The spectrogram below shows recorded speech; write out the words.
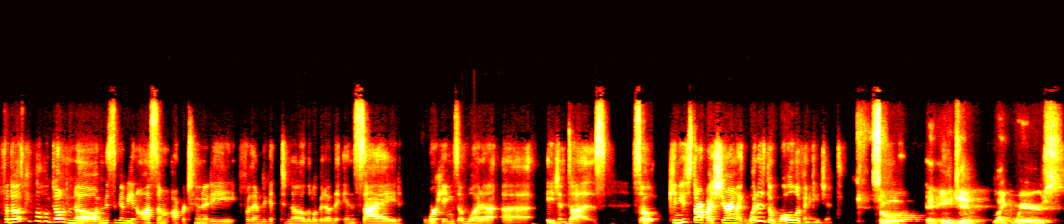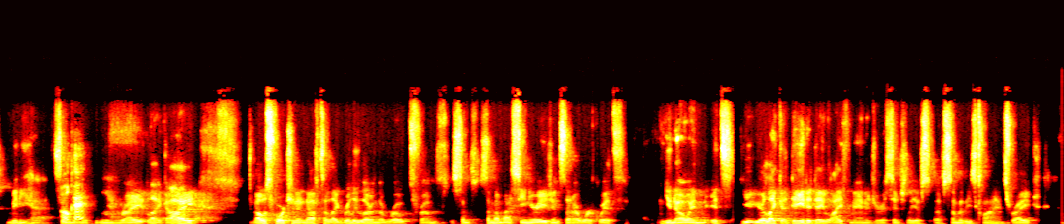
for those people who don't know, I mean, this is going to be an awesome opportunity for them to get to know a little bit of the inside workings of what a, a agent does. So, can you start by sharing like what is the role of an agent? So an agent like wears many hats. Okay. Opinion, right. Like I I was fortunate enough to like really learn the ropes from some some of my senior agents that I work with, you know, and it's you're like a day-to-day life manager essentially of, of some of these clients, right?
